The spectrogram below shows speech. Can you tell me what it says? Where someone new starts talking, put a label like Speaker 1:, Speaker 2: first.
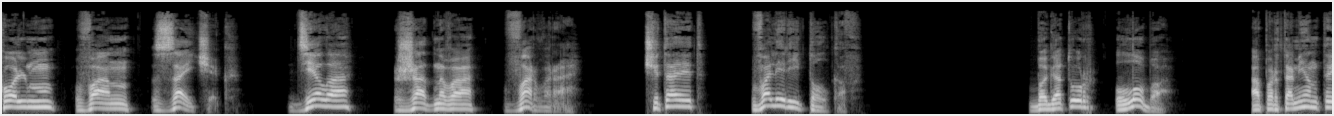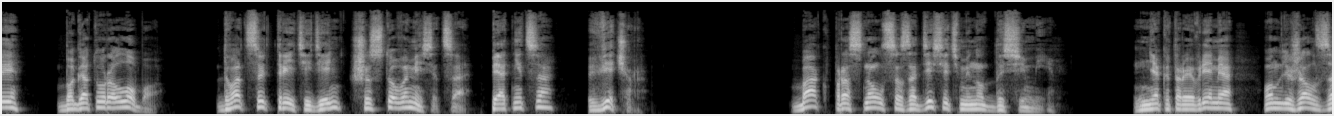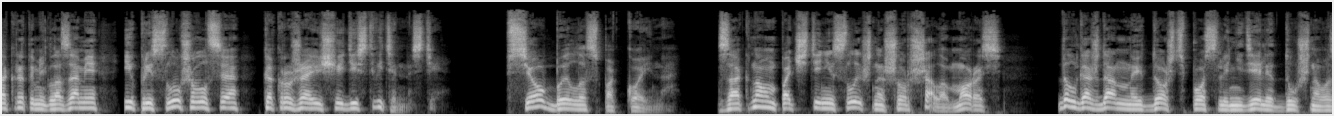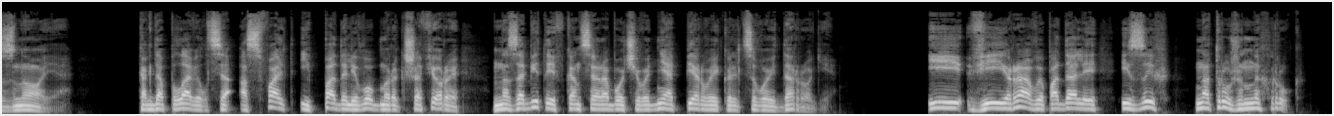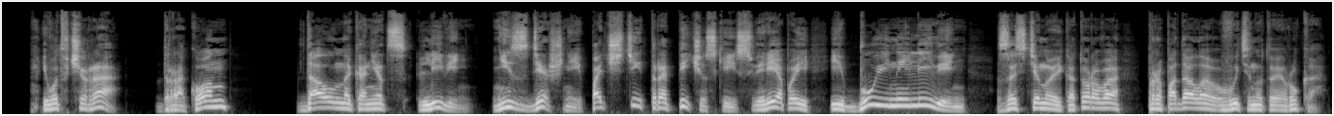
Speaker 1: Хольм ван Зайчик. Дело жадного варвара. Читает Валерий Толков. Богатур Лобо. Апартаменты Богатура Лобо. 23-й день шестого месяца. Пятница. Вечер. Бак проснулся за 10 минут до семи. Некоторое время он лежал с закрытыми глазами и прислушивался к окружающей действительности. Все было спокойно. За окном почти неслышно шуршала морось, долгожданный дождь после недели душного зноя. Когда плавился асфальт и падали в обморок шоферы на забитой в конце рабочего дня первой кольцевой дороги. И веера выпадали из их натруженных рук. И вот вчера дракон дал, наконец, ливень, нездешний, почти тропический, свирепый и буйный ливень, за стеной которого пропадала вытянутая рука.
